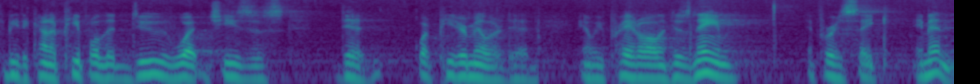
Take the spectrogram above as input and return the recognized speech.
to be the kind of people that do what Jesus did, what Peter Miller did. And we pray it all in his name and for his sake. Amen.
